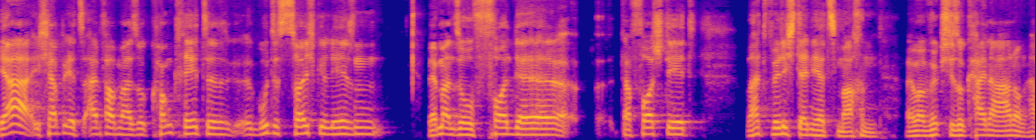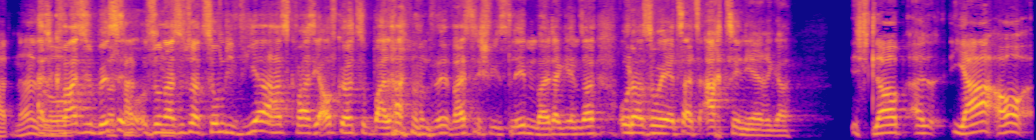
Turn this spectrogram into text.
Ja, ich habe jetzt einfach mal so konkrete äh, gutes Zeug gelesen, wenn man so vor der davor steht, was will ich denn jetzt machen, wenn man wirklich so keine Ahnung hat. Ne? Also quasi du bist in hat, so einer Situation wie wir, hast quasi aufgehört zu ballern und will, weiß nicht, wie das Leben weitergehen soll. Oder so jetzt als 18-Jähriger. Ich glaube, also, ja, auch.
